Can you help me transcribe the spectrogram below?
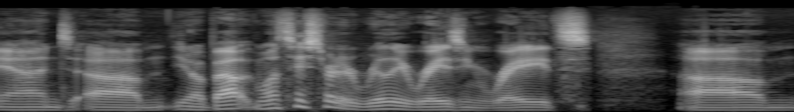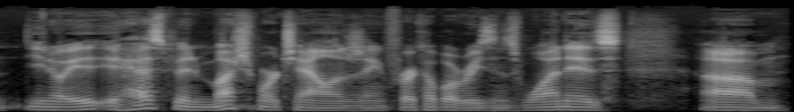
And um, you know about once they started really raising rates um, you know it, it, has been much more challenging for a couple of reasons. One is um,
